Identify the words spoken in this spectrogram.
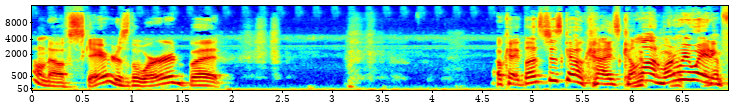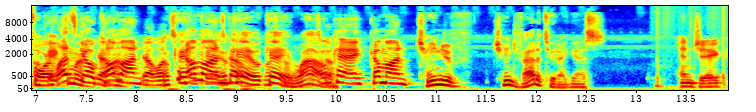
I don't know if scared is the word, but Okay, let's just go, guys. Come Yep, on. What are we waiting yep, for? okay, let's come go. Come on. Yeah, let's okay, come okay, on, okay, okay. Wow. Okay, come on. Change of change of attitude, I guess. And Jake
